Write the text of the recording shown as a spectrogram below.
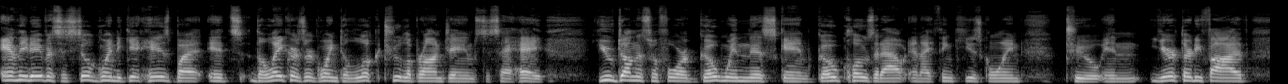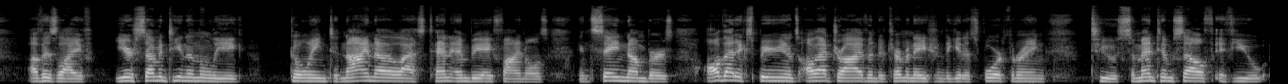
Anthony Davis is still going to get his, but it's the Lakers are going to look to LeBron James to say, "Hey, you've done this before. Go win this game. Go close it out." And I think he's going to in year 35 of his life, year 17 in the league, going to 9 out of the last 10 NBA finals, insane numbers, all that experience, all that drive and determination to get his fourth ring, to cement himself. If you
